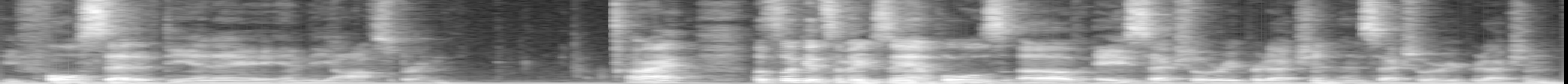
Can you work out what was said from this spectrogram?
the full set of DNA in the offspring. All right, let's look at some examples of asexual reproduction and sexual reproduction.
